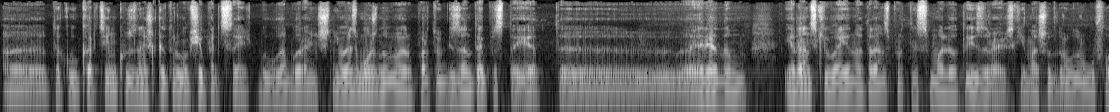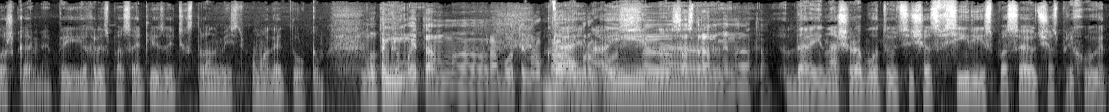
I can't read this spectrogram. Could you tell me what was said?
э, такую картинку, знаешь, которую вообще представить было бы раньше невозможно. В аэропорту Газантепа стоят э, рядом Иранский военно-транспортный самолет и израильский машут друг другу флажками. Приехали спасатели из этих стран вместе помогать туркам. Ну, так и, и мы там э, работаем рука да, об руку и, с, на, со странами НАТО. Да, и наши работают сейчас в Сирии, спасают. Сейчас приходят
